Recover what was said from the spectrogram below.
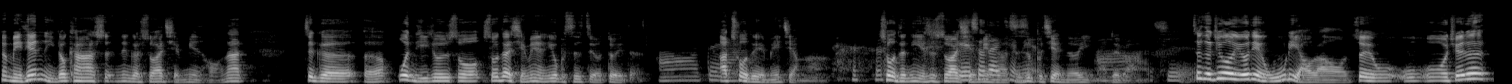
那每天你都看他是那个说在前面哦，那。这个呃问题就是说，说在前面又不是只有对的啊，对，啊错的也没讲啊，错的你也是说在前面啊，只是不见而已嘛，对吧？是这个就有点无聊了哦，所以我我我觉得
